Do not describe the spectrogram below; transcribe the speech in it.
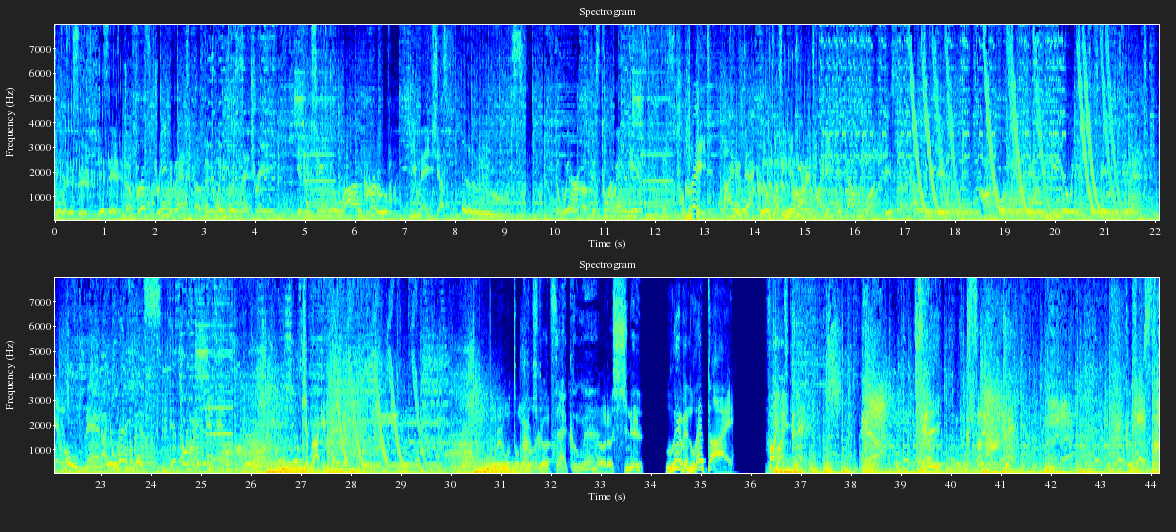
This is this is the first dream event of the 21st century. If you choose the wrong groove, you may just lose. The winner of this tournament is the Great! I knew that groove was in your heart. Fighting 2001 is about to begin. Hardcore fans have eagerly anticipating this event. Oh man, are you ready for this? This tournament is held under the ratio. Keep rocking, baby. 俺を止める気か？なら死ね Live and let die. Fight! クソが消す観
